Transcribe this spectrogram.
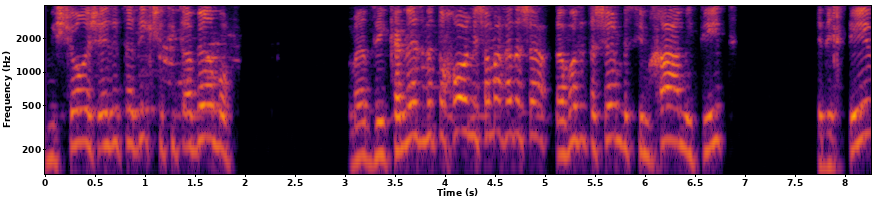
משורש איזה צדיק שתתעבר בו. זאת אומרת, זה ייכנס בתוכו נשמה חדשה, לעבוד את השם בשמחה אמיתית, כדכתיב,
